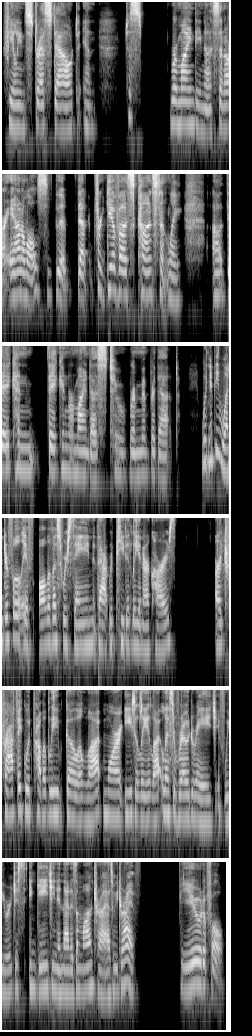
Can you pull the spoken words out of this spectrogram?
feeling stressed out and just reminding us and our animals that, that forgive us constantly, uh, they can they can remind us to remember that. Wouldn't it be wonderful if all of us were saying that repeatedly in our cars? Our traffic would probably go a lot more easily, a lot less road rage if we were just engaging in that as a mantra as we drive. Beautiful,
